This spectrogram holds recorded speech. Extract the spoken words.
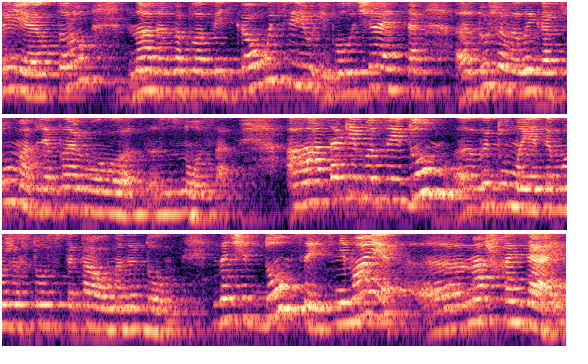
ріелтору, треба заплатити кауцію і виходить дуже велика сума для першого зноса. А так як оцей дом, е, ви думаєте, може хто спитав у мене дом, значить дом цей знімає е, наш хазяїн.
